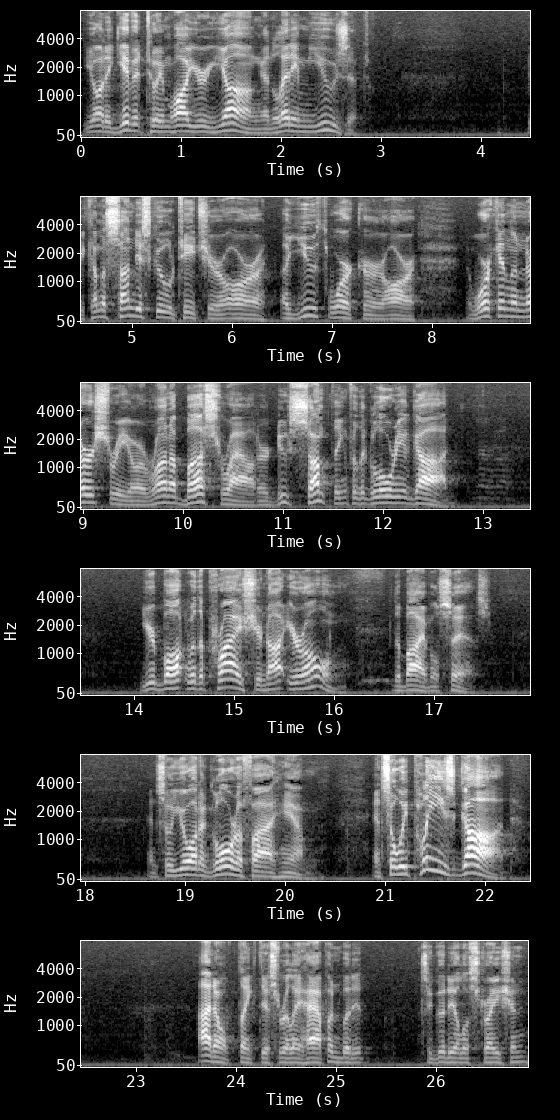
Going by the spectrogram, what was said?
You ought to give it to Him while you're young and let Him use it. Become a Sunday school teacher or a youth worker or work in the nursery or run a bus route or do something for the glory of God. You're bought with a price. You're not your own, the Bible says. And so you ought to glorify Him. And so we please God. I don't think this really happened, but it, it's a good illustration.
